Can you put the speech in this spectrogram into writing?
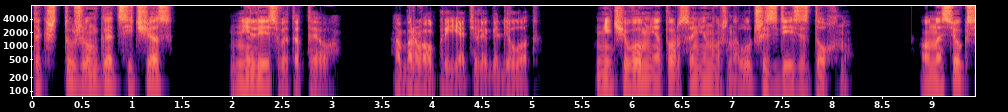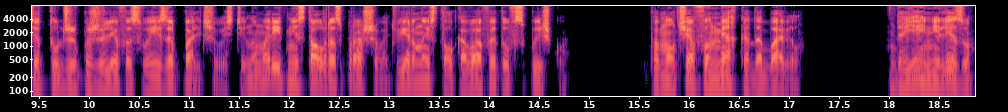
Так что же он, гад, сейчас... «Не лезь в это, Тео», — оборвал приятеля Гадилот. «Ничего мне от Орса не нужно, лучше здесь сдохну». Он осекся, тут же пожалев о своей запальчивости, но Марит не стал расспрашивать, верно истолковав эту вспышку. Помолчав, он мягко добавил. «Да я и не лезу.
